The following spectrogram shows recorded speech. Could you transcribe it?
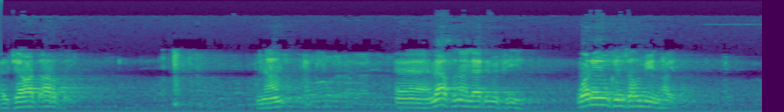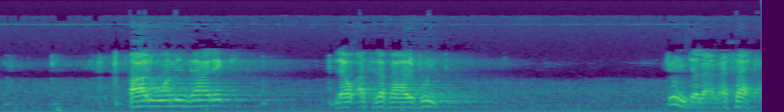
الجراد أرضي. نعم. آه لا صنع الآدم فيه. ولا يمكن تضمينه أيضا. قالوا ومن ذلك لو أتلفها الجند. جند العساكر.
